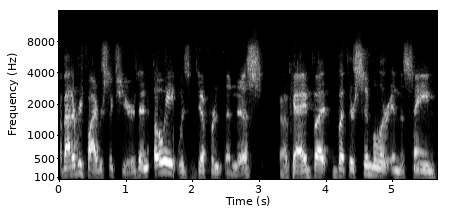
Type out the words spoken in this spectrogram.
about every five or six years, and 08 was different than this. Okay. But but they're similar in the same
